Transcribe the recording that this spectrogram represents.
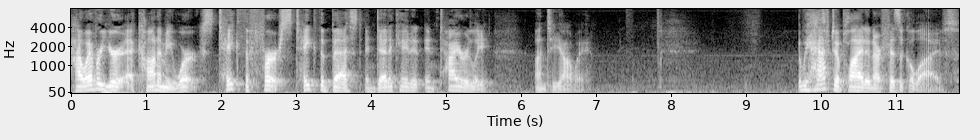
however your economy works, take the first, take the best, and dedicate it entirely unto Yahweh. We have to apply it in our physical lives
